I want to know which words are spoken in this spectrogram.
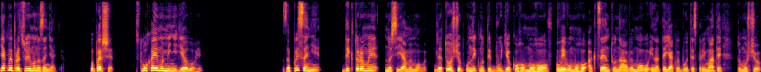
Як ми працюємо на заняттях? По-перше, слухаємо міні-діалоги, записані дикторами носіями мови, для того, щоб уникнути будь-якого мого впливу, мого акценту на вимову і на те, як ви будете сприймати, тому що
